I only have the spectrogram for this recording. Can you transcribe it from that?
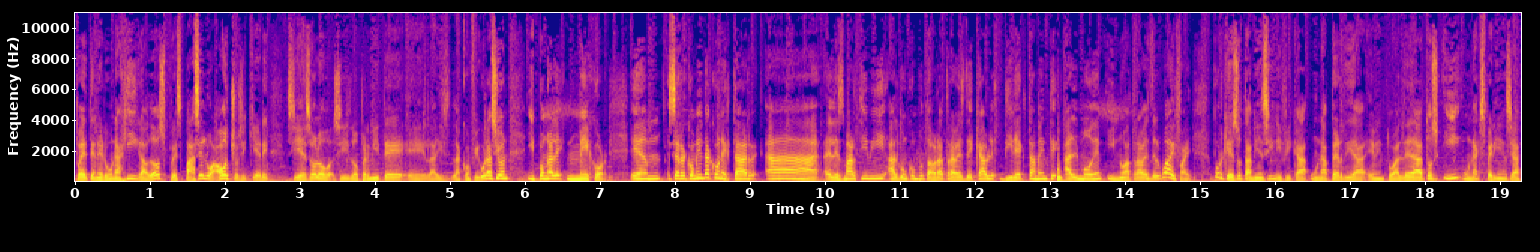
puede tener una giga o dos, pues páselo a 8 si quiere, si eso lo, si lo permite eh, la, la configuración y póngale mejor. Em, se recomienda conectar a el Smart TV a algún computador a través de cable directamente al modem y no a través del Wi-Fi, porque eso también significa una pérdida eventual de datos y una experiencia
